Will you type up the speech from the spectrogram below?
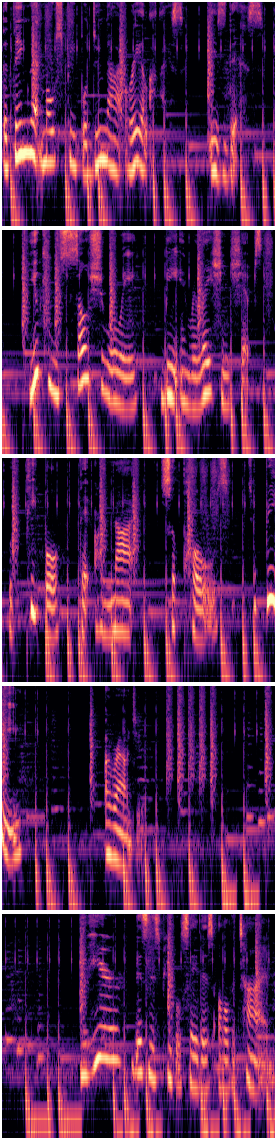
The thing that most people do not realize is this you can socially be in relationships with people that are not supposed to be around you. You hear business people say this all the time,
